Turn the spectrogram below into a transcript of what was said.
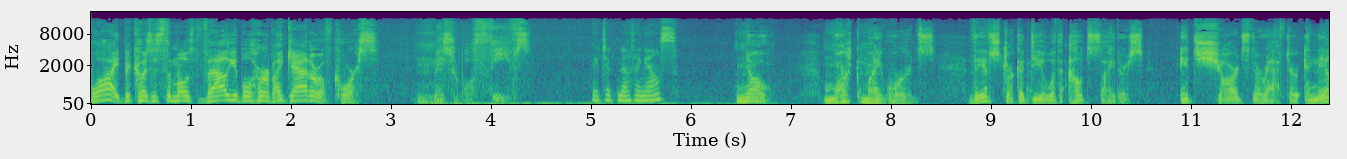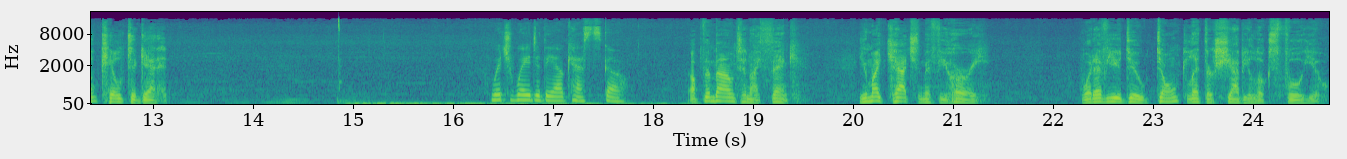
Why? Because it's the most valuable herb I gather, of course. Miserable thieves. They took nothing else? No. Mark my words. They have struck a deal with outsiders. It's shards they're after, and they'll kill to get it. Which way did the outcasts go? Up the mountain, I think. You might catch them if you hurry. Whatever you do, don't let their shabby looks fool you.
